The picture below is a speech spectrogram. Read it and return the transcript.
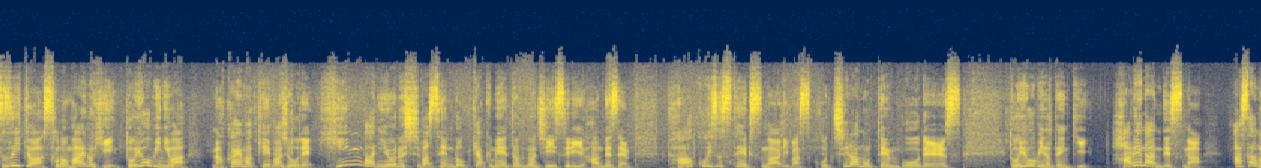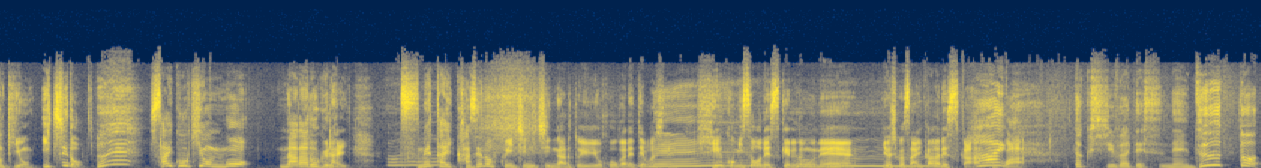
続いてはその前の日土曜日には中山競馬場で牝馬による芝 1600m の G3 ハンデ戦。ターコイズステークスがあります。こちらの展望です。土曜日の天気晴れなんですが朝の気温1度。え最高気温も7度ぐらい。冷たい風の吹く一日になるという予報が出てまして、冷え込みそうですけれどもね。うん。よしこさんいかがですか、はい。ここは私はですねずっと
